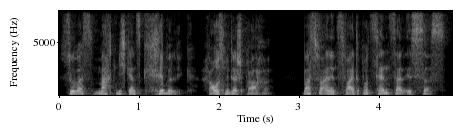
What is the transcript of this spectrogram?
Sowas macht mich ganz kribbelig. Raus mit der Sprache. Was für eine zweite Prozentzahl ist das?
